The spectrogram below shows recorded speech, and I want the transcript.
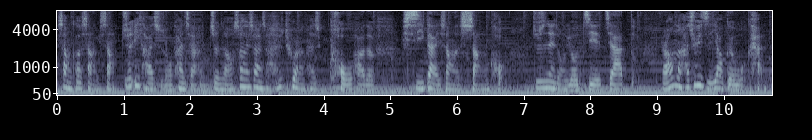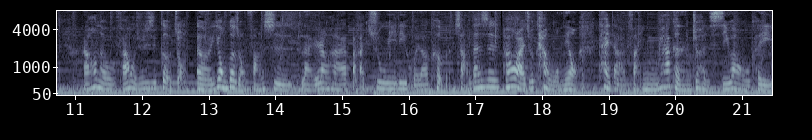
上课上一上，就是一开始时候看起来很正常，上一上一上，他就突然开始抠他的膝盖上的伤口，就是那种有结痂的。然后呢，他就一直要给我看。然后呢，反正我就是各种呃用各种方式来让他把注意力回到课本上，但是他后来就看我没有太大的反应，因为他可能就很希望我可以，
